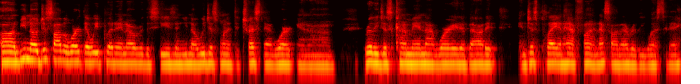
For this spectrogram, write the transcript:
Um, you know, just all the work that we put in over the season, you know, we just wanted to trust that work and um, really just come in not worried about it and just play and have fun. That's all that really was today.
